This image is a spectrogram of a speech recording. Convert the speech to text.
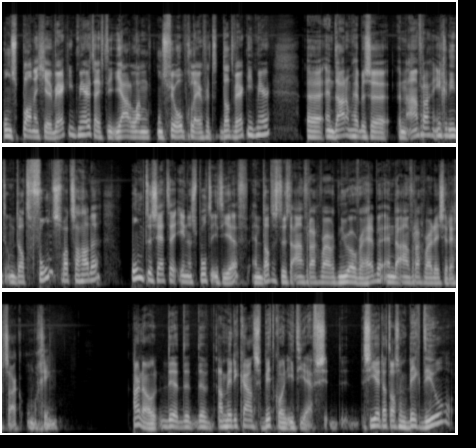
ons plannetje werkt niet meer. Het heeft jarenlang ons veel opgeleverd, dat werkt niet meer. Uh, en daarom hebben ze een aanvraag ingediend om dat fonds wat ze hadden, om te zetten in een spot ETF. En dat is dus de aanvraag waar we het nu over hebben en de aanvraag waar deze rechtszaak om ging. Arno, de, de, de Amerikaanse Bitcoin-ETF's, zie je dat als een big deal?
